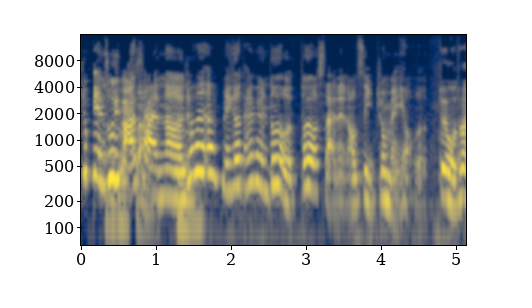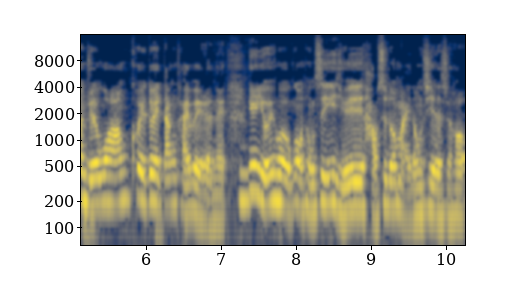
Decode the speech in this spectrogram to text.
就变出一把伞了，嗯就会哎、每个台北人都有都有伞哎，然后自己就没有了。对，我突然觉得我好像愧对当台北人呢、因为有一回我跟我同事一起去好事多买东西的时候。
